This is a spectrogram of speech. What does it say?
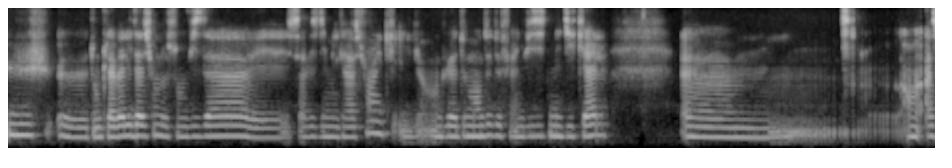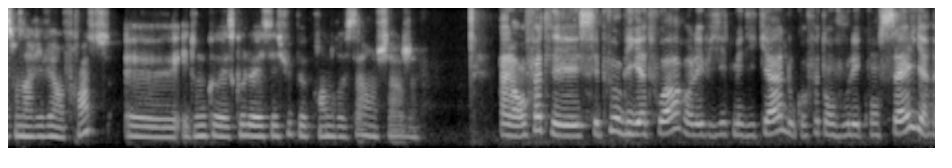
eu euh, donc la validation de son visa et service d'immigration et qui, on lui a demandé de faire une visite médicale à son arrivée en France. et donc, est-ce que le SSU peut prendre ça en charge? Alors en fait, c'est plus obligatoire les visites médicales, donc en fait on vous les conseille.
